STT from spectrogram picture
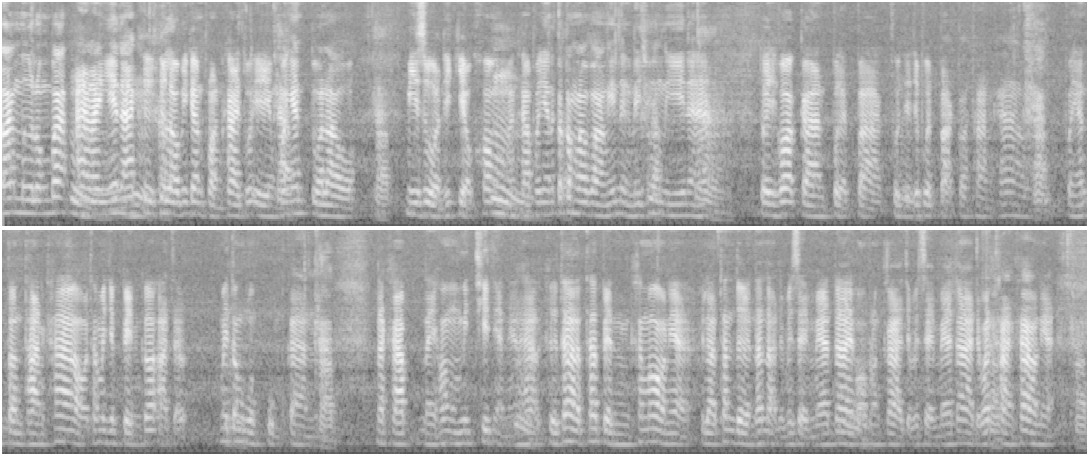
ล้างมือลงบ้างอืมอะไรอย่างเงี้ยนะคือครับคือเรามีการผ่อนคลายตัวเองครับเพราะงั้นตัวเราครับมีส่วนที่เกี่ยวข้องอืมนะครับเพราะฉะนั้นก็ต้องระวังนิดหนึ่งในช่วงนี้นะฮะอ่าโดยเฉพาะการเปิดปากส่วนใหญ่จะเปิดปากตอนทานข้าวครับเพราะฉะนั้นตอนทานข้าวถ้าไม่จำเป็นก็อาจจะ ไม่ต้องรวมกลุ่มกันครับ นะครับ ในห้องมิดชิดเนี่ยนะฮะอืมคือถ้าถ้าเป็นข้างนอกเนี่ยเวลาท่านเดินท่านอาจจะไม่ใส่แมสได้อืมออกกำลังกายอาจจะไม่ใส่แมสได้แต่ว่าครับทานข้าวเนี่ยครับ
